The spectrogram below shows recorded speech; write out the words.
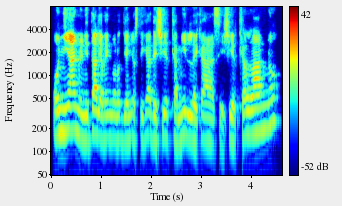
ogni anno in Italia vengono diagnosticati circa mille casi circa all'anno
